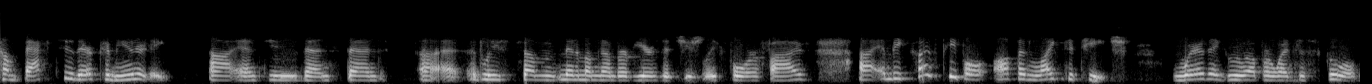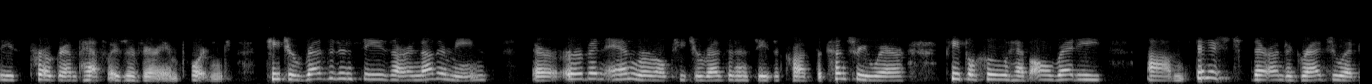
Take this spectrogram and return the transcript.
come back to their community uh, and to then spend uh, at least some minimum number of years, it's usually four or five. Uh, and because people often like to teach where they grew up or went to school, these program pathways are very important. Teacher residencies are another means. There are urban and rural teacher residencies across the country where people who have already um, finished their undergraduate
